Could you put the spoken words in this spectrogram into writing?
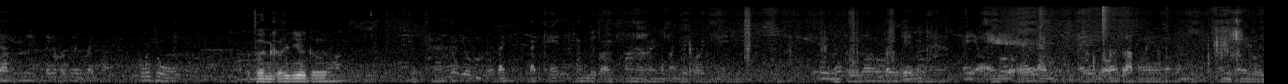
Yan, Ôi dồi, Tuần có nhiêu thôi tháng dùng đánh đánh khen trăm được oi pha rồi bạn được oi gì. Mà tôi nó bên đây mà ai ở ai ở làm ai ở làm ngay nó anh ai lùi.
